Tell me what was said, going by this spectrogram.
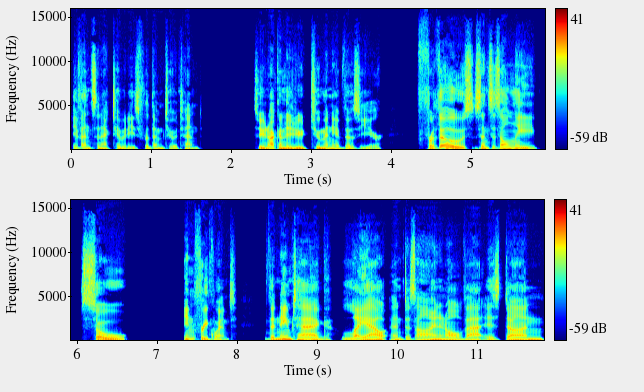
events and activities for them to attend. So you're not going to do too many of those a year. For those since it's only so infrequent the name tag layout and design and all of that is done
